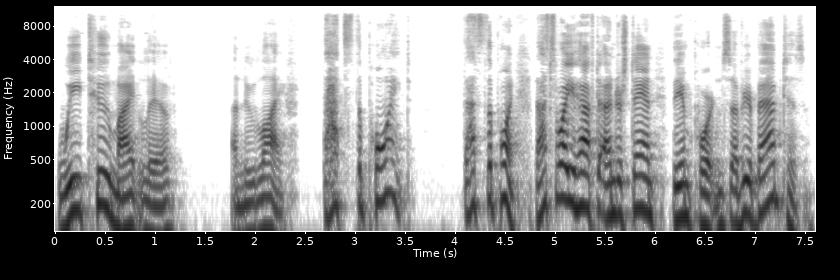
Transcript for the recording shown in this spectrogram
we too might live a new life. That's the point. That's the point. That's why you have to understand the importance of your baptism.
